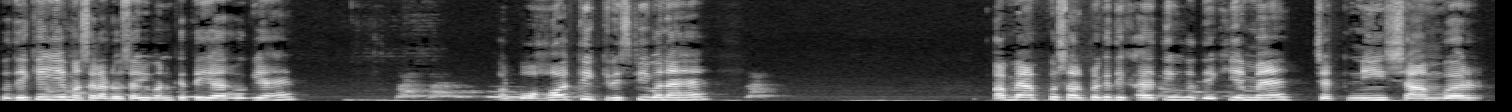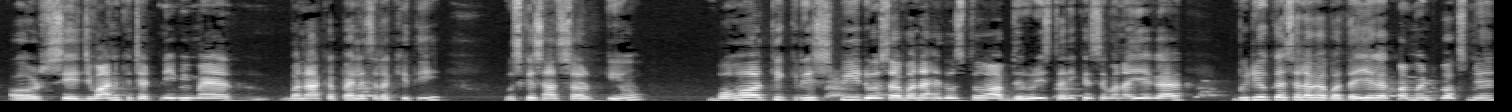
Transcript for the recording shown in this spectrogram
तो देखिए, ये मसाला डोसा भी बनकर तैयार हो गया है। और बहुत ही क्रिस्पी बना है। अब मैं आपको सर्व करके दिखा देती हूँ। तो देखिए, मैं चटनी सांबर और शेजवान की चटनी भी मैं बना के पहले से रखी थी। उसके साथ सर्व की हूँ। बहुत ही क्रिस्पी डोसा बना है दोस्तों, आप ज़रूर इस तरीके से बनाइएगा। वीडियो कैसा लगा बताइएगा कमेंट बॉक्स में।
